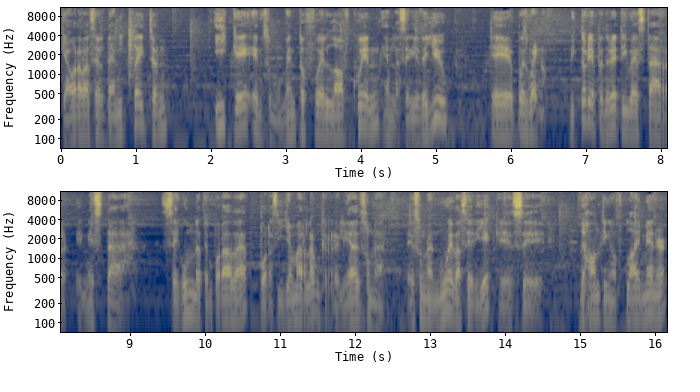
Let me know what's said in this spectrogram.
que ahora va a ser Danny Clayton, y que en su momento fue Love Quinn en la serie de You. Eh, pues bueno, Victoria Pedretti va a estar en esta segunda temporada, por así llamarla, aunque en realidad es una, es una nueva serie que es The Haunting of Bly Manor.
